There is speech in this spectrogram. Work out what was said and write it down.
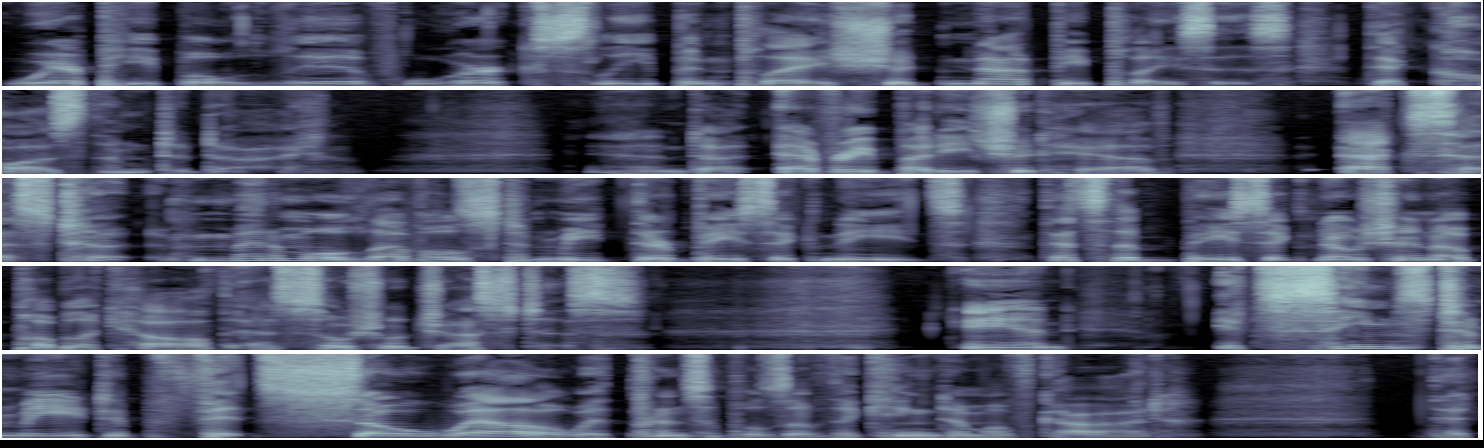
Where people live, work, sleep, and play should not be places that cause them to die. And uh, everybody should have access to minimal levels to meet their basic needs. That's the basic notion of public health as social justice. And it seems to me to fit so well with principles of the kingdom of God that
